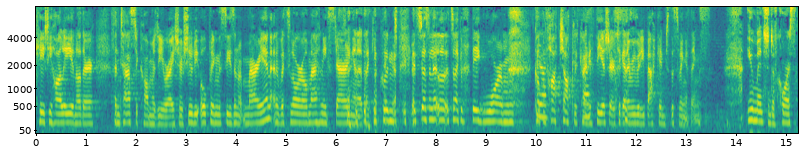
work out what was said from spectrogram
Katie Holly, another fantastic comedy writer, she'll be opening the season with Marion and with Laura O'Mahony starring in it. Like you couldn't, it's just a little, it's like a big warm cup Yeah. of hot chocolate kind of theatre to get everybody back into the swing of things. You mentioned, of course,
